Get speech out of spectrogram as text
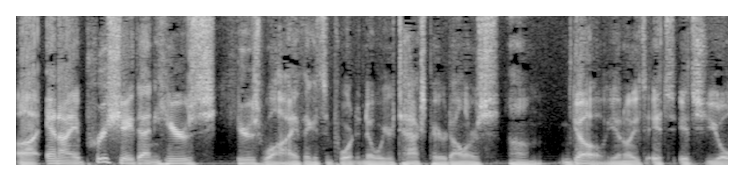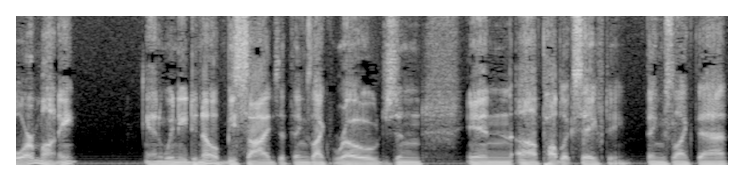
uh, and I appreciate that. And here's here's why I think it's important to know where your taxpayer dollars um, go. You know, it's it's it's your money and we need to know besides the things like roads and in uh, public safety things like that.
